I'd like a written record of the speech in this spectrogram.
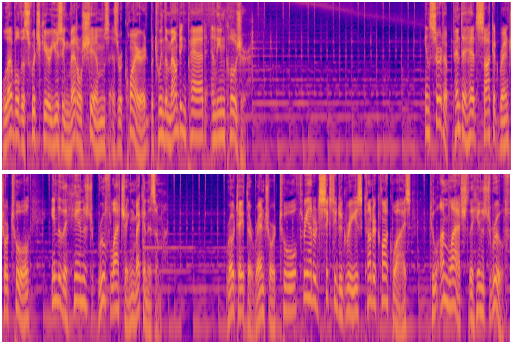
Level the switchgear using metal shims as required between the mounting pad and the enclosure. Insert a pentahead socket wrench or tool into the hinged roof latching mechanism. Rotate the wrench or tool 360 degrees counterclockwise to unlatch the hinged roof.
